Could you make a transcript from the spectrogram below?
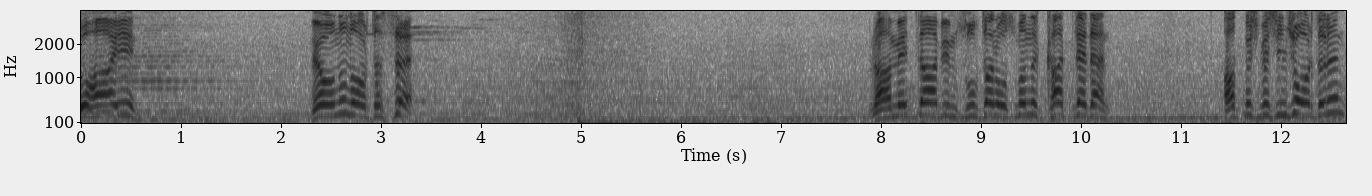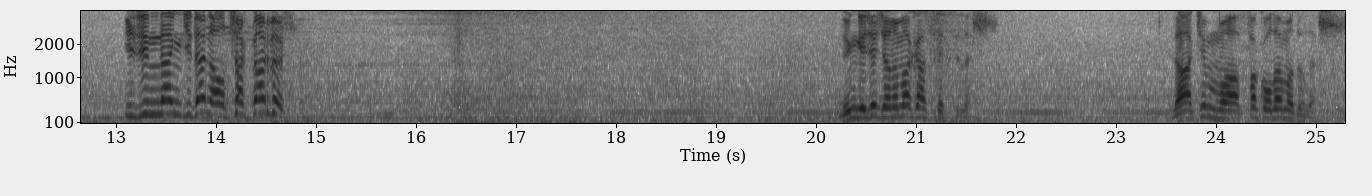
Bu hain ve onun ortası. Rahmetli abim Sultan Osman'ı katleden 65. ortanın izinden giden alçaklardır. Dün gece canıma kastettiler. Lakin muvaffak olamadılar.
